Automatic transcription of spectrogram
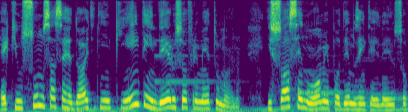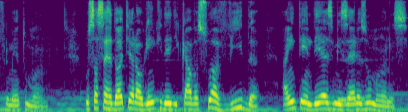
é que o sumo sacerdote tinha que entender o sofrimento humano. E só sendo homem podemos entender o sofrimento humano. O sacerdote era alguém que dedicava sua vida a entender as misérias humanas,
